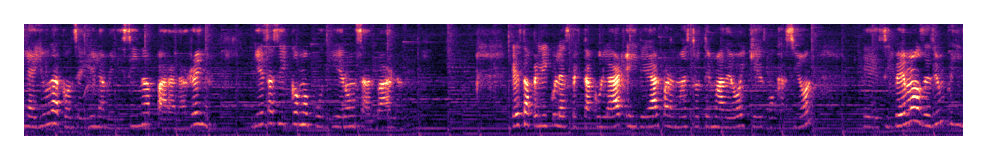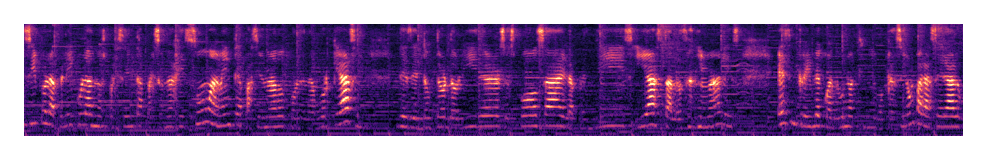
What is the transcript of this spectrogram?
le ayuda a conseguir la medicina para la reina y es así como pudieron salvarla. Esta película espectacular e ideal para nuestro tema de hoy que es vocación. Eh, si vemos desde un principio la película nos presenta personajes sumamente apasionados por la labor que hacen desde el doctor Dolittle, su esposa, el aprendiz y hasta los animales. Es increíble cuando uno tiene vocación para hacer algo.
